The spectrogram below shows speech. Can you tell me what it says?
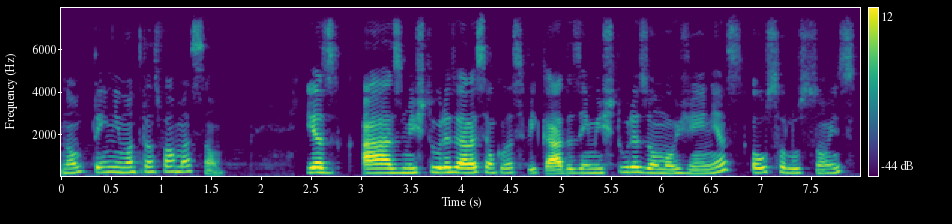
Não tem nenhuma transformação. E as, as misturas elas são classificadas em misturas homogêneas ou soluções,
